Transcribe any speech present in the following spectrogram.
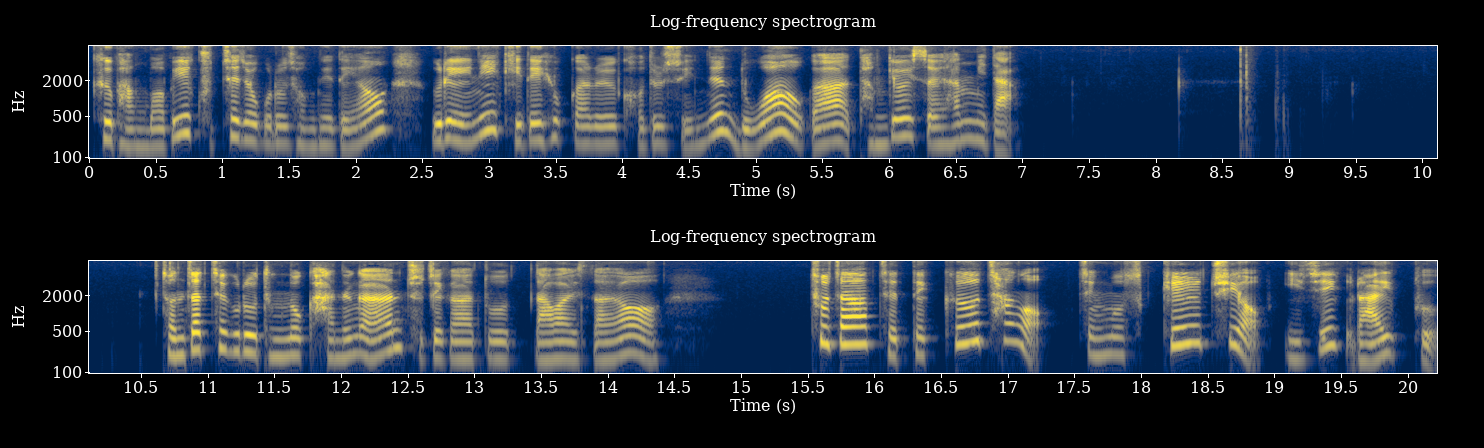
그 방법이 구체적으로 정리되어 의뢰인이 기대 효과를 거둘 수 있는 노하우가 담겨 있어야 합니다. 전자책으로 등록 가능한 주제가 또 나와 있어요. 투잡, 재테크, 창업, 직무 스킬, 취업, 이직, 라이프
